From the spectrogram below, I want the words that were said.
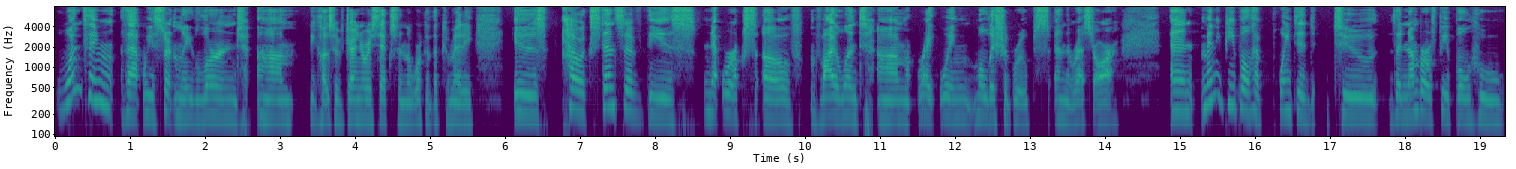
One thing that we certainly learned um, because of January 6th and the work of the committee is how extensive these networks of violent um, right wing militia groups and the rest are. And many people have pointed to the number of people who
